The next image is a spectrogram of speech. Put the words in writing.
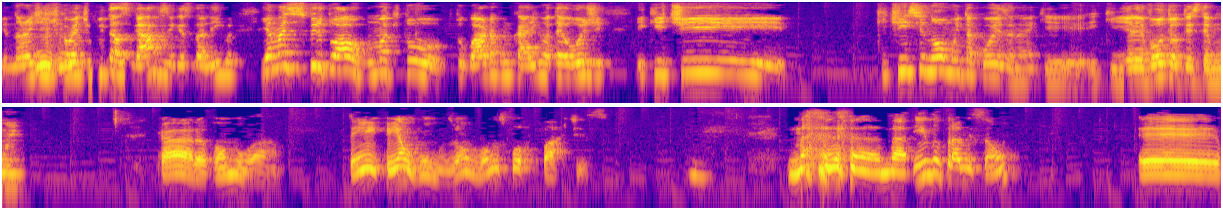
E normalmente uhum. a gente uhum. comete muitas gafas em questão da língua. E a mais espiritual, uma que tu, tu guarda com carinho até hoje e que te que te ensinou muita coisa, né? Que, que elevou o teu testemunho. Cara, vamos lá. Tem, tem alguns, vamos, vamos por partes. Na, na indo para a missão, é,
